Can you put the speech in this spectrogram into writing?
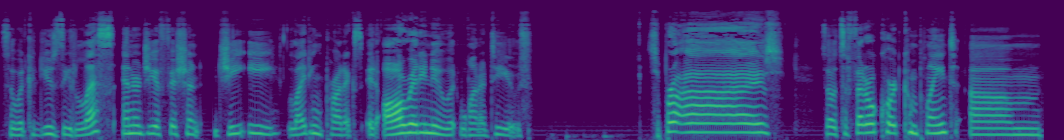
so it could use the less energy efficient GE lighting products it already knew it wanted to use. Surprise! So it's a federal court complaint. Um,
